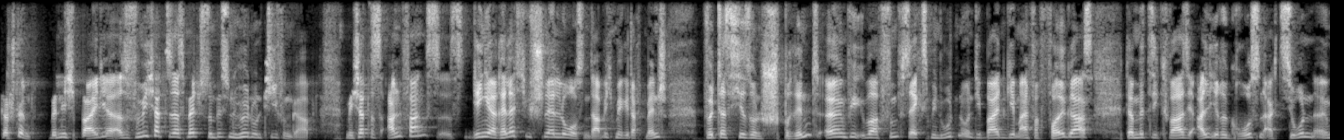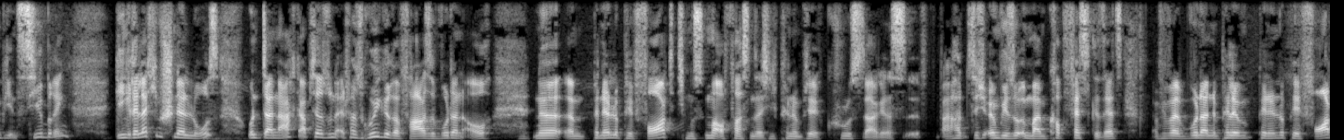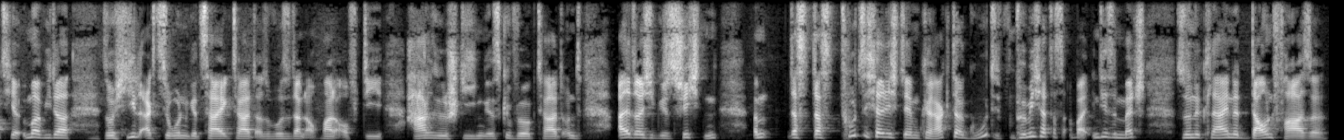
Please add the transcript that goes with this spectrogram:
Das stimmt, bin ich bei dir. Also für mich hatte das Match so ein bisschen Höhen und Tiefen gehabt. Mich hat das anfangs, es ging ja relativ schnell los und da habe ich mir gedacht, Mensch, wird das hier so ein Sprint irgendwie über fünf, sechs Minuten und die beiden geben einfach Vollgas, damit sie quasi all ihre großen Aktionen irgendwie ins Ziel bringen. Ging relativ schnell los und danach gab es ja so eine etwas ruhigere Phase, wo dann auch eine ähm, Penelope Ford, ich muss immer aufpassen, dass ich nicht Penelope Cruz sage, das äh, hat sich irgendwie so in meinem Kopf festgesetzt. Auf jeden Fall, wo dann eine Penelope Ford hier immer wieder so Heal-Aktionen gezeigt hat, also wo sie dann auch mal mal auf die Haare gestiegen ist, gewirkt hat und all solche Geschichten. Ähm, das, das tut sicherlich dem Charakter gut. Für mich hat das aber in diesem Match so eine kleine Downphase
